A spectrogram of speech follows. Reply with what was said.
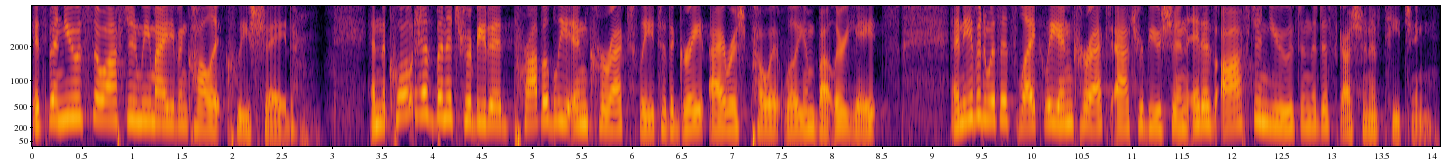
It's been used so often we might even call it cliched. And the quote has been attributed, probably incorrectly, to the great Irish poet William Butler Yeats. And even with its likely incorrect attribution, it is often used in the discussion of teaching.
